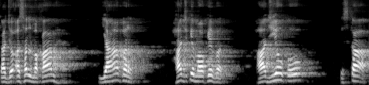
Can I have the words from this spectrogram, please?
کا جو اصل مقام ہے، یہاں پر حج کے موقع پر حاجیوں کو اس کا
